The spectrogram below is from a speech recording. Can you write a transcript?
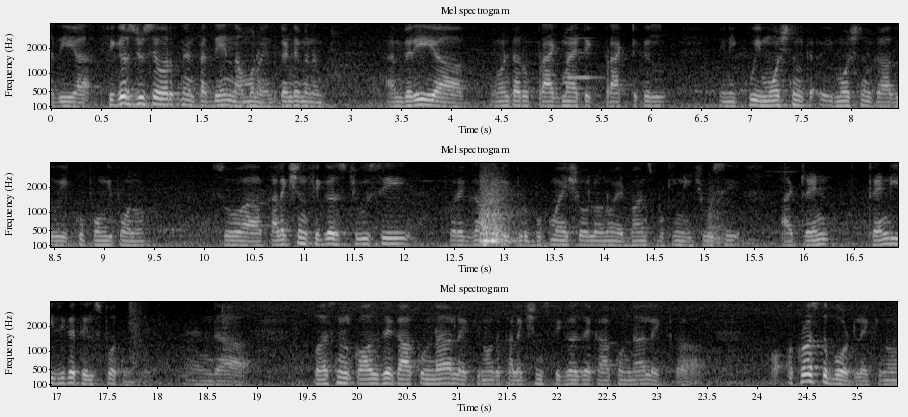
అది ఫిగర్స్ చూసే వరకు నేను పెద్ద ఏం నమ్మను. ఎందుకంటే మనం ఐఎమ్ వెరీ ఏమంటారు ప్రాగ్మాటిక్ ప్రాక్టికల్ నేను ఎక్కువ ఇమోషనల్ ఇమోషనల్ కాదు ఎక్కువ పొంగిపోను సో ఆ కలెక్షన్ ఫిగర్స్ చూసి ఫర్ ఎగ్జాంపుల్ ఇప్పుడు బుక్ మై షోలోనో అడ్వాన్స్ బుకింగ్ చూసి ఆ ట్రెండ్ ట్రెండ్ ఈజీగా తెలిసిపోతుంది అండ్ పర్సనల్ కాల్సే కాకుండా like you know the collections ఫిగర్సే కాకుండా like across the board like you know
